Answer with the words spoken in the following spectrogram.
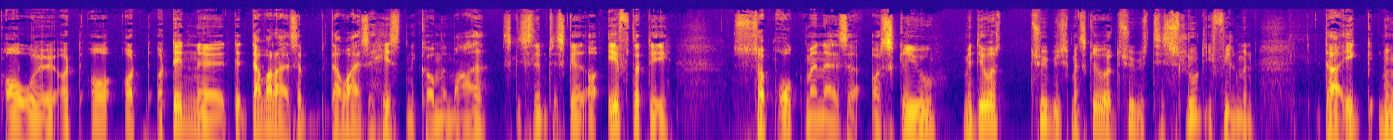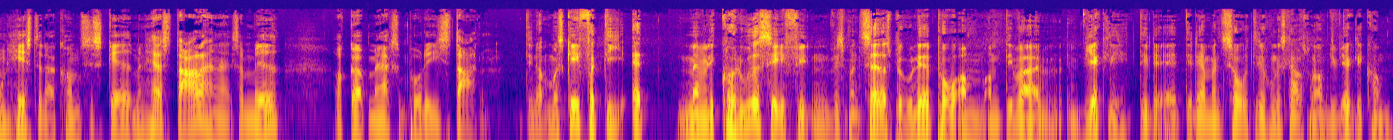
Og, øh, og, og, og, og den, øh, den, der, var der, altså, der var altså hestene kommet meget slemt til skade. Og efter det, så brugte man altså at skrive, men det var typisk, man skriver det typisk til slut i filmen. Der er ikke nogen heste, der er kommet til skade, men her starter han altså med at gøre opmærksom på det i starten. Det er nok, måske fordi, at man ville ikke kunne holde ud at se filmen, hvis man sad og spekulerede på, om, om det var virkelig det, der- det der, man så, det der hundeslagsmål, om de virkelig kom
